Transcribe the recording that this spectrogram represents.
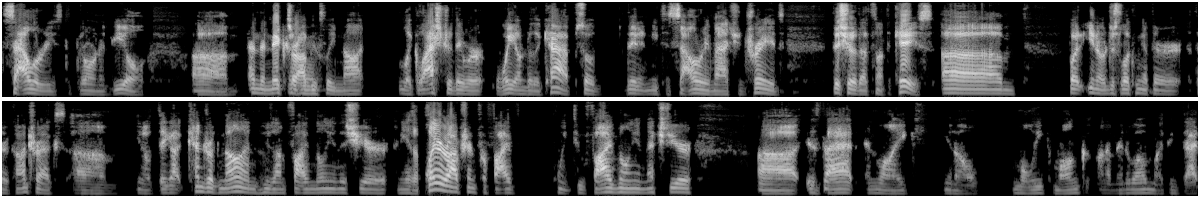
salaries to throw in a deal. Um, and the Knicks mm-hmm. are obviously not like last year they were way under the cap, so they didn't need to salary match in trades. This year that's not the case. Um, but you know, just looking at their at their contracts, um, you know, they got Kendrick Nunn who's on five million this year, and he has a player option for five point two five million next year. Uh, is that and like you know Malik Monk on a minimum? I think that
